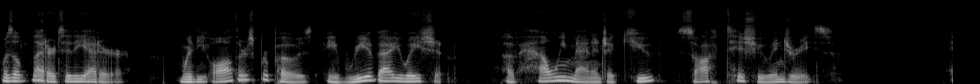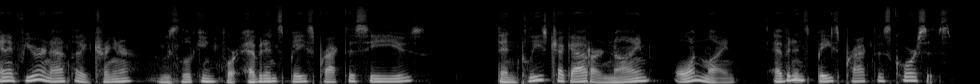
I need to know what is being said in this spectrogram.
was a letter to the editor where the authors proposed a reevaluation of how we manage acute soft tissue injuries. And if you're an athletic trainer who's looking for evidence based practice CEUs, then please check out our nine online evidence based practice courses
